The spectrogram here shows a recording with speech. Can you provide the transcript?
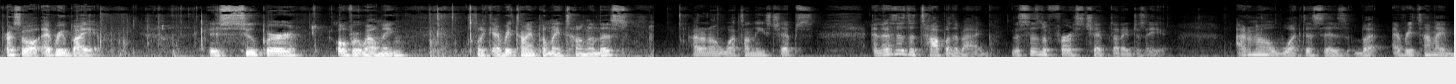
First of all, every bite is super overwhelming. Like every time I put my tongue on this, I don't know what's on these chips. And this is the top of the bag. This is the first chip that I just ate. I don't know what this is, but every time I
